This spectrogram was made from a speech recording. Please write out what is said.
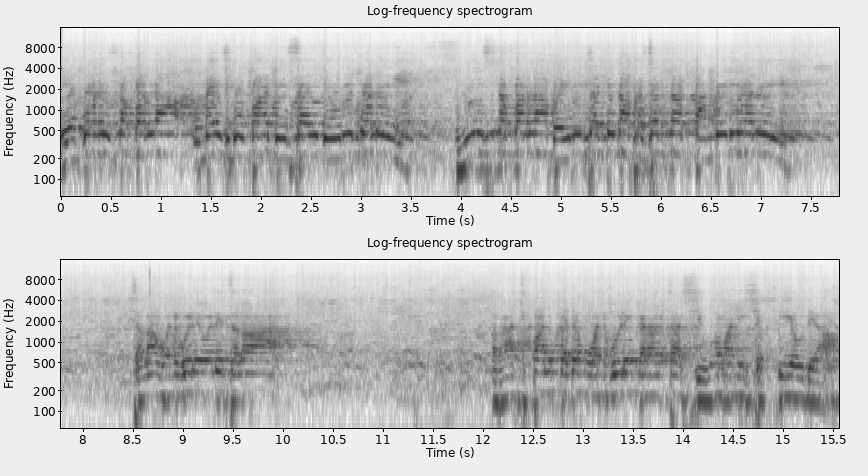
एकोणीस नंबरला उमेश गोपाळ देसाई देवरुखवाले वीस नंबरला भैरी चंडिका प्रसन्न तांबेडीवाले. चला वनगुळेवाले चला. राजपाल कदम वनगुळेकरांचा शिवम आणि शक्ती येऊ द्या.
